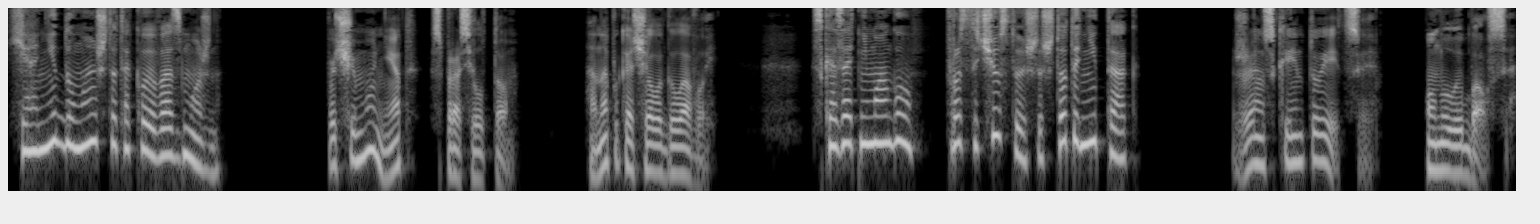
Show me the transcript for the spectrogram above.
«Я не думаю, что такое возможно». «Почему нет?» — спросил Том. Она покачала головой. «Сказать не могу. Просто чувствую, что что-то не так». «Женская интуиция». Он улыбался,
